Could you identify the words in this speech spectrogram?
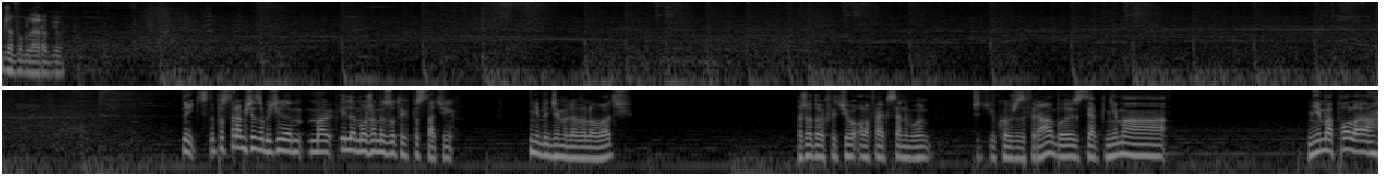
Dodge w ogóle robił? No nic, to postaram się zrobić ile, ile możemy złotych postaci. Nie będziemy levelować. Że jak sen byłem przeciwko Zephyra, bo jest jak nie ma nie ma pola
